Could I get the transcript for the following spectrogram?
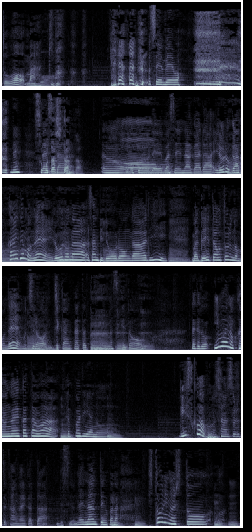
とを、まあはっきり。声明を。ね、そこ出したんだ。うん、遅ればせながら、いろいろ学会でもね、いろいろな賛否両論があり、うん。まあデータを取るのもね、もちろん時間かかったと思いますけど、だけど今の考え方は、うん。やっぱりあえの、うんリスクは分散するって考え方ですよね。なんていうのかな、うん一人の人うんうん。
